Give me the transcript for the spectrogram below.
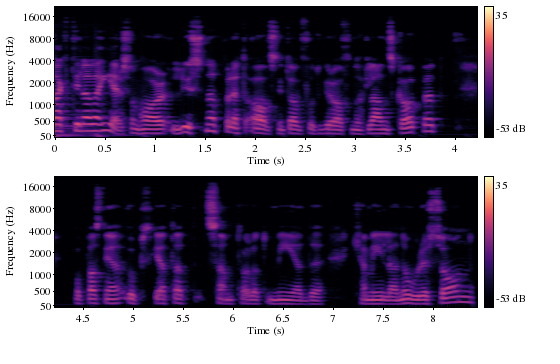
tack till alla er som har lyssnat på detta avsnitt av Fotografen och landskapet. Hoppas ni har uppskattat samtalet med Camilla Noresson.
